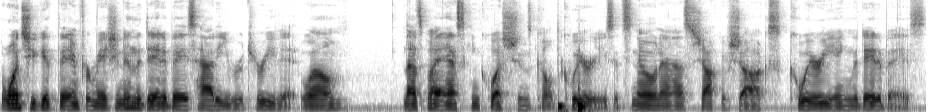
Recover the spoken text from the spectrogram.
Once you get the information in the database, how do you retrieve it? Well, that's by asking questions called queries. It's known as Shock of Shocks, querying the database.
